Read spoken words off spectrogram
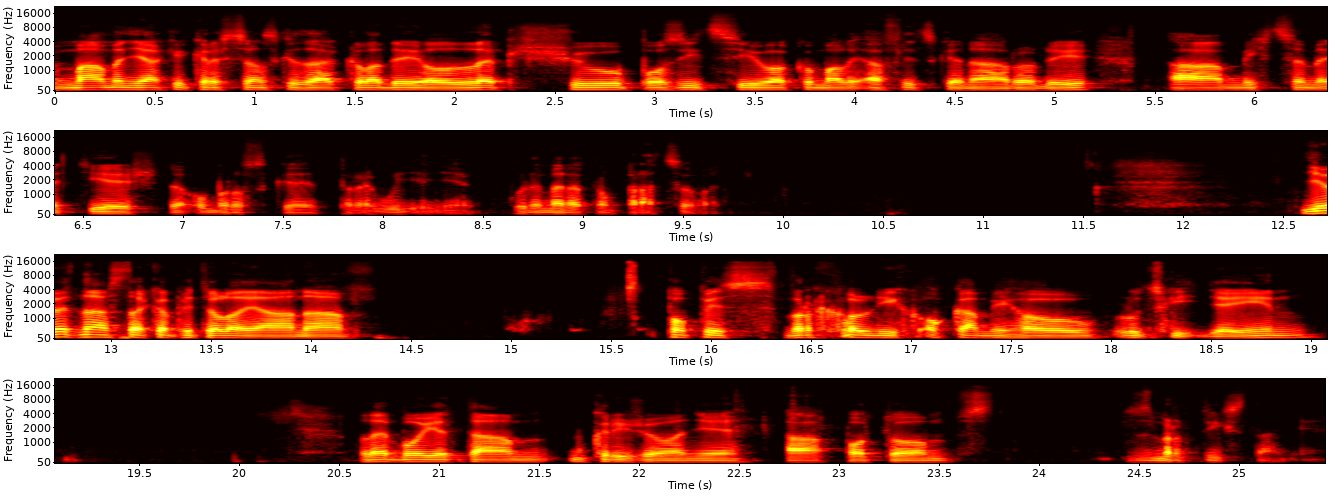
máme nějaké křesťanské základy, lepší pozici, jako mali africké národy a my chceme těž to obrovské prebudění. Budeme na tom pracovat. 19. kapitola Jána, popis vrcholných okamihov lidských dějin, lebo je tam ukryžovanie a potom z mrtvých stane.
